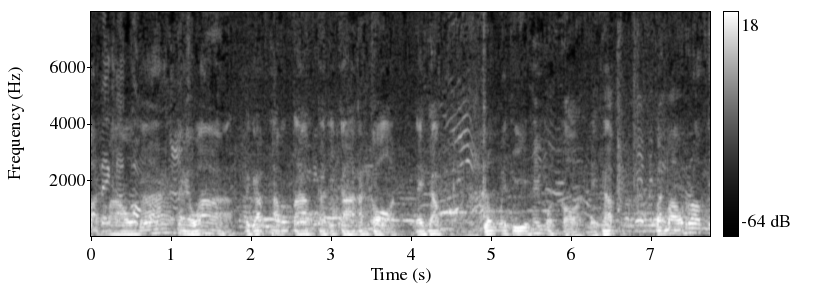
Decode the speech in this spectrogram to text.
บัตรเมานะ แต่ว่านะครับทำตามกติกากันก่อนนะครับ ลงเวทีให้หมดก่อนนะครับ บัตรเมารอบนี้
